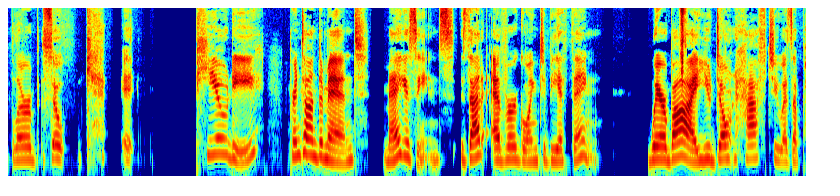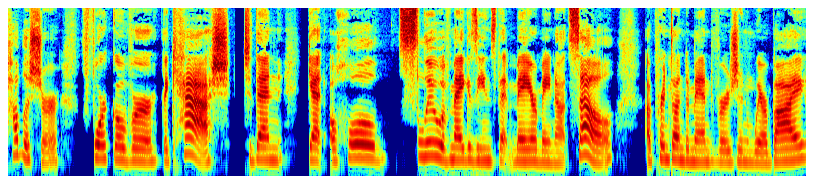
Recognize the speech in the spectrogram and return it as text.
blurb. So it, POD, print on demand magazines, is that ever going to be a thing? Whereby you don't have to, as a publisher, fork over the cash to then get a whole slew of magazines that may or may not sell, a print on demand version whereby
